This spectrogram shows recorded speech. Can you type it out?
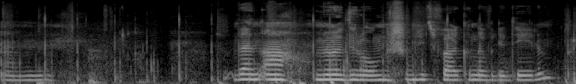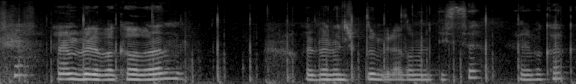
Hmm. Ben ah murder olmuşum hiç farkında bile değilim. Hem böyle bakalım. Ben acıktım biraz ama neyse. Hadi bakak.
